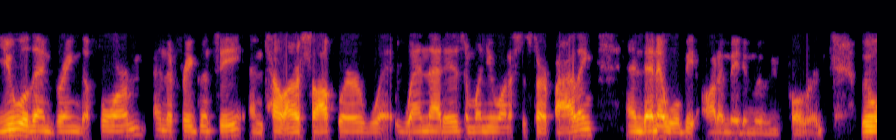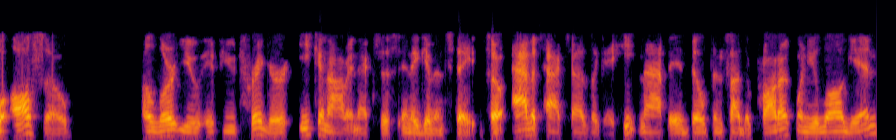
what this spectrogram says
You will then bring the form and the frequency and tell our software wh- when that is and when you want us to start filing, and then it will be automated moving forward. We will also alert you if you trigger economic nexus in a given state. So Avatax has like a heat map it built inside the product. When you log in,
